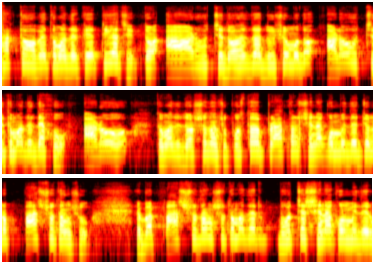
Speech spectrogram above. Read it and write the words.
থাকতে হবে তোমাদেরকে, ঠিক আছে? তো আর হচ্ছে দশ হাজার দুইশোর মতো আরও হচ্ছে তোমাদের দেখো, আরও তোমাদের দশ শতাংশ, প্রস্তাবে প্রাক্তন সেনাকর্মীদের জন্য পাঁচ শতাংশ। এবার পাঁচ শতাংশ তোমাদের হচ্ছে সেনাকর্মীদের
